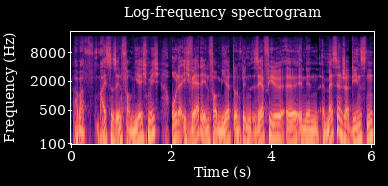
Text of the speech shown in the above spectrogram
Aber meistens informiere ich mich oder ich werde informiert und bin sehr viel äh, in den Messenger-Diensten,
